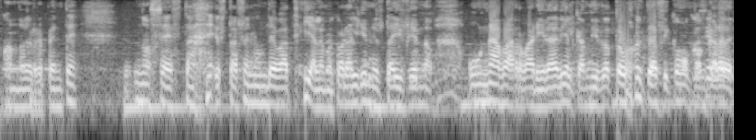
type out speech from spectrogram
cuando de repente, no sé, está, estás en un debate y a lo mejor alguien está diciendo una barbaridad y el candidato voltea así como con cara de...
